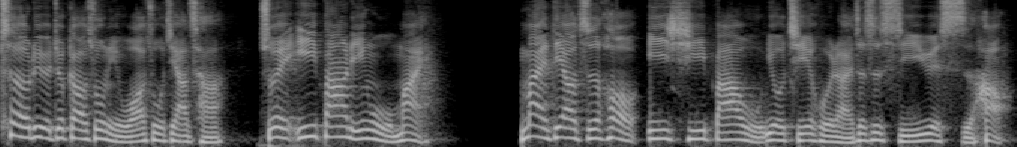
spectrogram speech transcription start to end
策略就告诉你，我要做价差，所以一八零五卖，卖掉之后一七八五又接回来，这是十一月十号，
